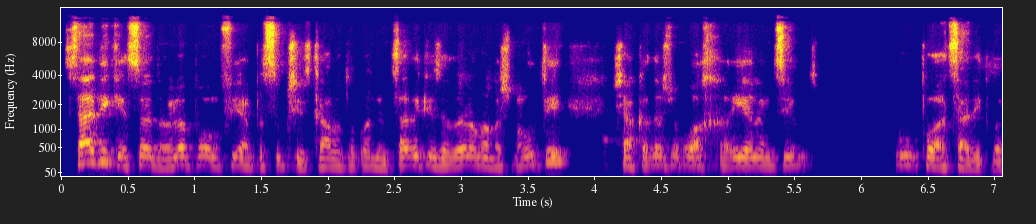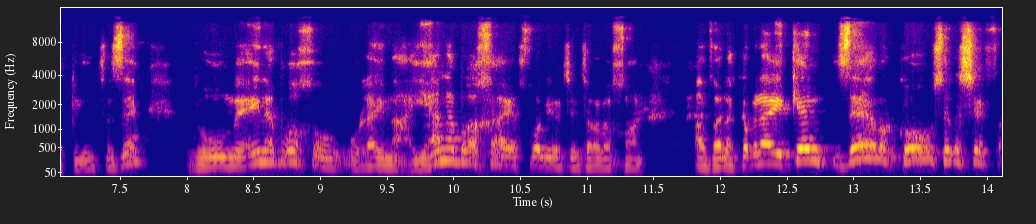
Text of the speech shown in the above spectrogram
צדיק יסוד, אבל לא פה מופיע הפסוק שהזכרנו אותו קודם, צדיק יסוד, לא המשמעות היא שהקדוש ברוך הוא אחראי על המציאות. הוא פה הצדיק בפיוט הזה, והוא מעין הברוכו, אולי מעיין הברכה יכול להיות יותר נכון, אבל הכוונה היא כן, זה המקור של השפע,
